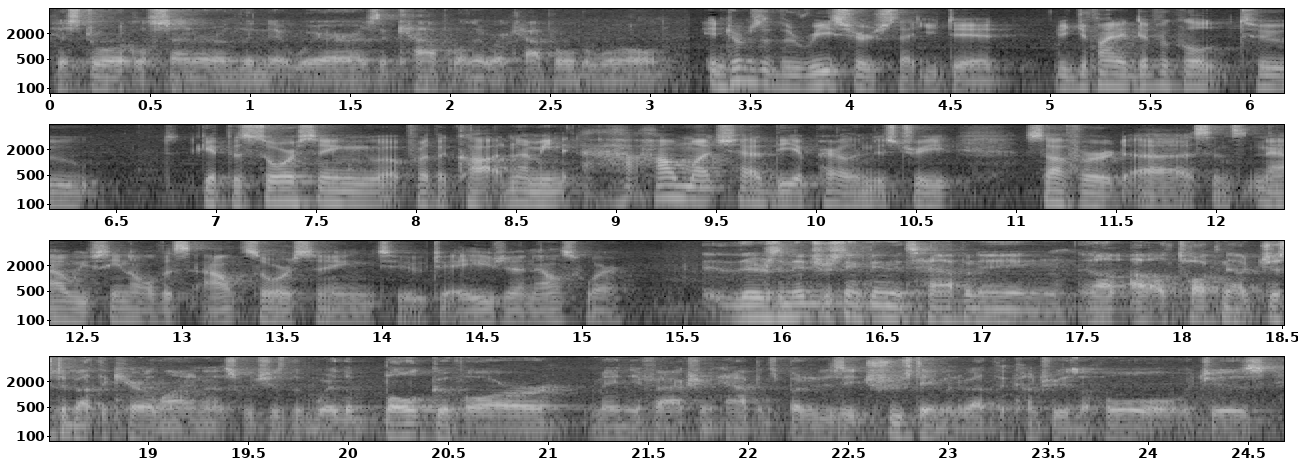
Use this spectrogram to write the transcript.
historical center of the knitwear as the capital, knitwear capital of the world. In terms of the research that you did, did you find it difficult to get the sourcing for the cotton? I mean, how much had the apparel industry suffered uh, since now we've seen all this outsourcing to, to Asia and elsewhere? There's an interesting thing that's happening, and I'll, I'll talk now just about the Carolinas, which is the, where the bulk of our manufacturing happens, but it is a true statement about the country as a whole, which is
